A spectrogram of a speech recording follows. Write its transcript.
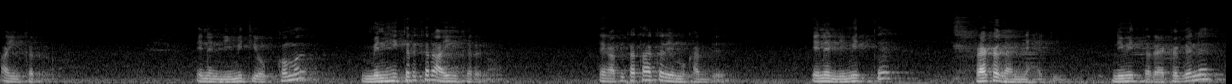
අයින් කරනවා. එන නිමිති ඔක්කොම මෙනෙහි කර කර අයින් කරනවා. දැන් අපි කතා කරේ මොකද්ද? එන නිමිත්ත රැකගන්න හැටි. නිමිත්ත රැකගෙන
